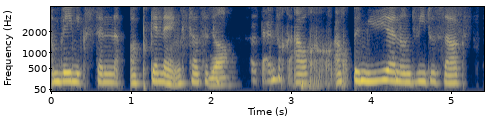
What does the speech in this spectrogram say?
am wenigsten abgelenkt. Also ja. Halt einfach auch, auch bemühen und wie du sagst,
